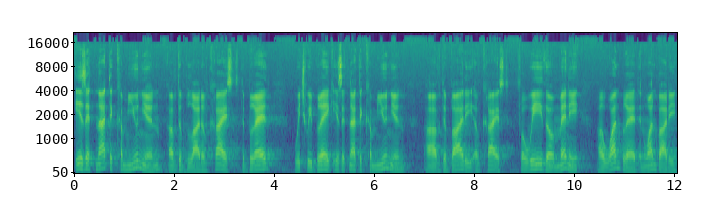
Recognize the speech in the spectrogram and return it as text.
is it not the communion of the blood of Christ? The bread which we break, is it not the communion of the body of Christ? For we, though many, are one bread and one body,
